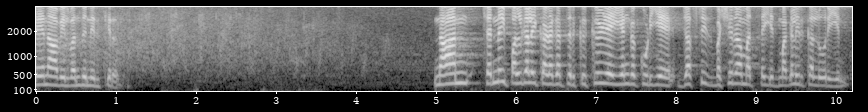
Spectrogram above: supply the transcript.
பேனாவில் வந்து நிற்கிறது. நான் சென்னை பல்கலைக்கழகத்திற்கு கீழே இயங்கக்கூடிய ஜஸ்டிஸ் பஷீர் அஹமத் சையீத் மகளிர் கல்லூரியின்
